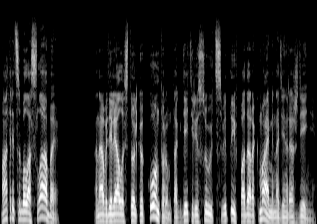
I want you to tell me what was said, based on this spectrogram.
Матрица была слабая. Она выделялась только контуром, так дети рисуют цветы в подарок маме на день рождения.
